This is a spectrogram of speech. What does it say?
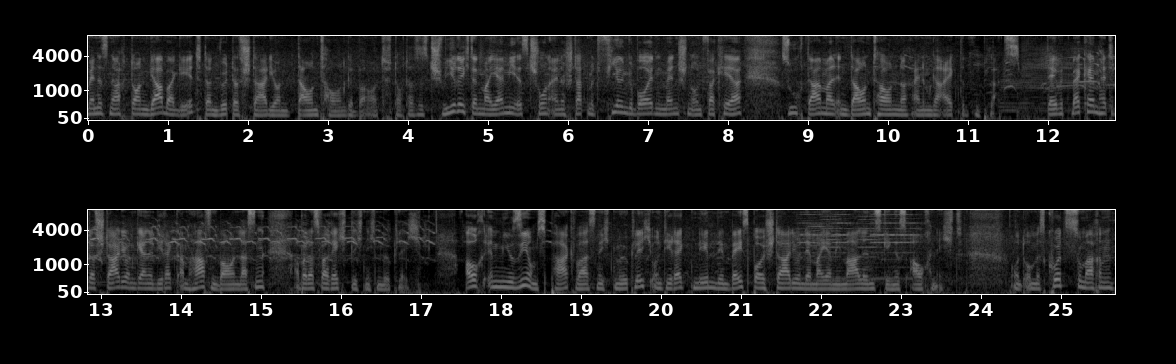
Wenn es nach Don Garber geht, dann wird das Stadion Downtown gebaut. Doch das ist schwierig, denn Miami ist schon eine Stadt mit vielen Gebäuden, Menschen und Verkehr. Sucht da mal in Downtown nach einem geeigneten Platz. David Beckham hätte das Stadion gerne direkt am Hafen bauen lassen, aber das war rechtlich nicht möglich. Auch im Museumspark war es nicht möglich und direkt neben dem Baseballstadion der Miami Marlins ging es auch nicht. Und um es kurz zu machen,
